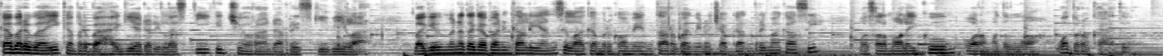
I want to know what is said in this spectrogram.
kabar baik, kabar bahagia dari Lesti Kejora dan Rizky Bila. Bagaimana tanggapan kalian? Silahkan berkomentar. Bang ucapkan terima kasih. Wassalamualaikum warahmatullahi wabarakatuh.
